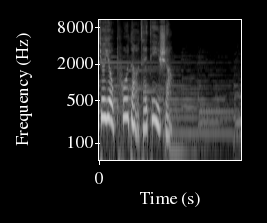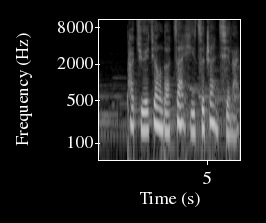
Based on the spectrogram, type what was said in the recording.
就又扑倒在地上。他倔强的再一次站起来，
